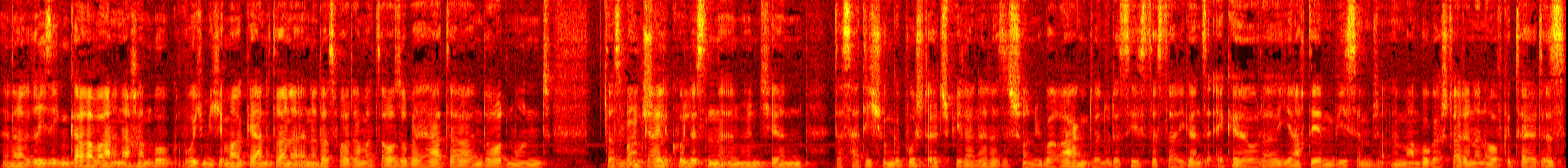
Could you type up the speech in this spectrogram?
in einer riesigen Karawane nach Hamburg, wo ich mich immer gerne dran erinnere. Das war damals auch so bei Hertha in Dortmund, das in waren München. geile Kulissen in München. Das hatte ich schon gepusht als Spieler. Ne? Das ist schon überragend, wenn du das siehst, dass da die ganze Ecke oder je nachdem, wie es im, im Hamburger Stadion dann aufgeteilt ist,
